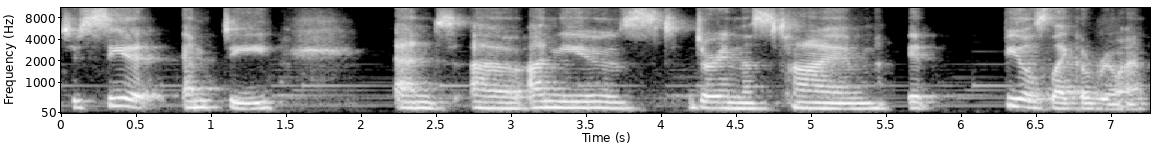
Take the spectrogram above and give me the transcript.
to see it empty and uh, unused during this time, it feels like a ruin.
